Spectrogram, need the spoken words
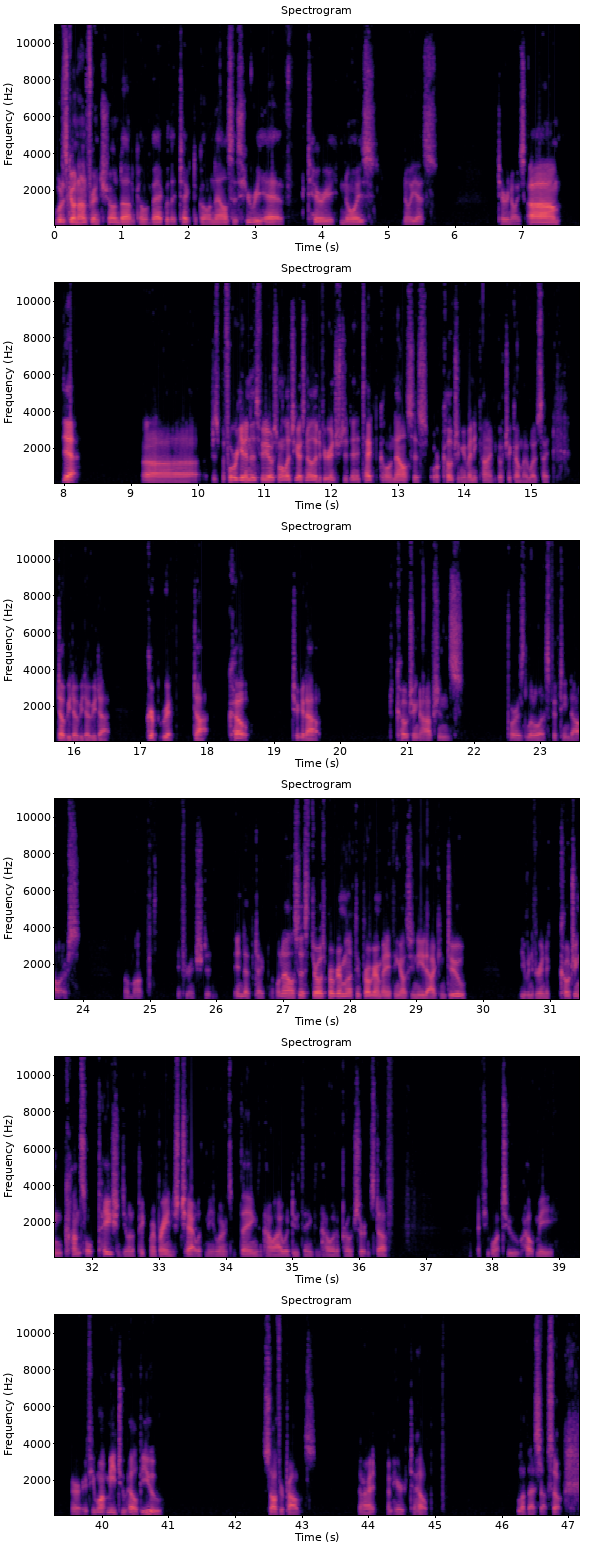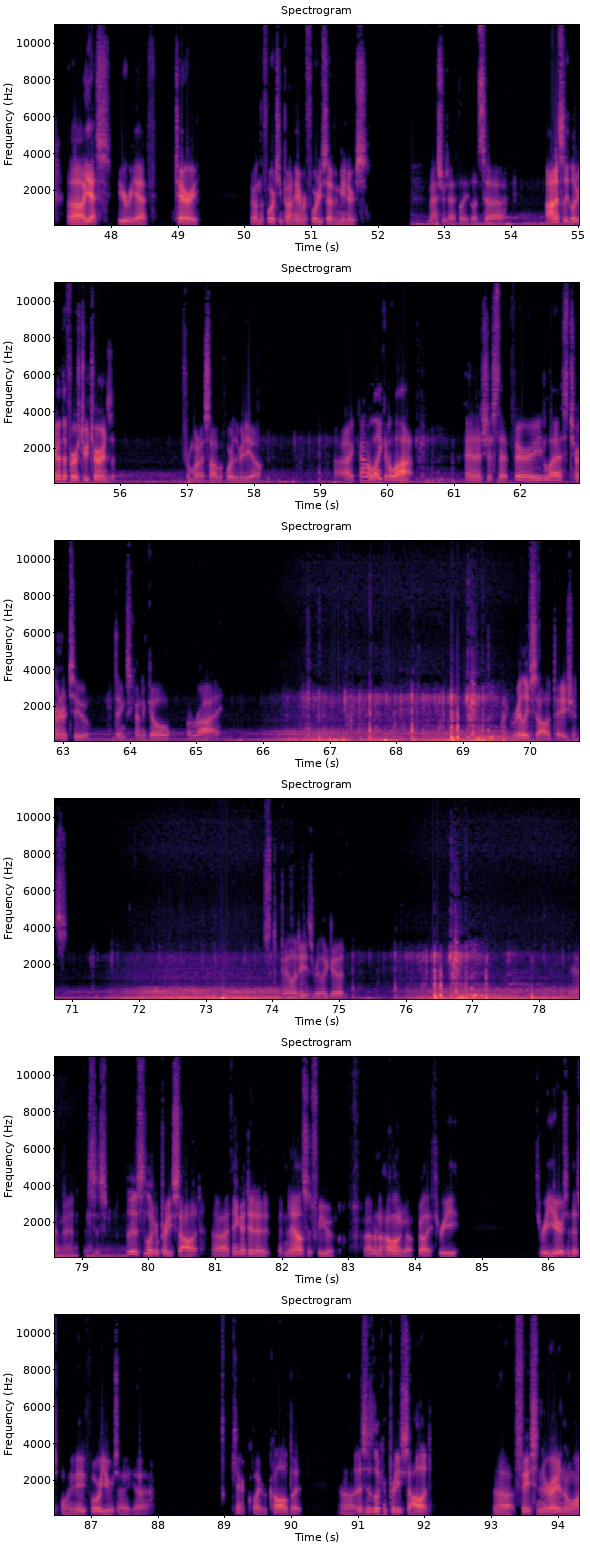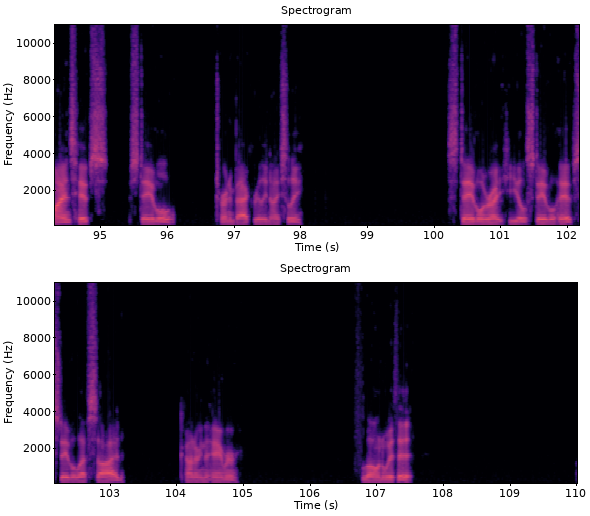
What is going on, friends? Sean Don coming back with a technical analysis. Here we have Terry Noyes. No, yes, Terry Noyes. Um, yeah. Uh, just before we get into this video, I just want to let you guys know that if you're interested in a technical analysis or coaching of any kind, go check out my website, www.gripandrip.co. Check it out. Coaching options for as little as $15 a month if you're interested in in-depth technical analysis, throws, programming, lifting program, anything else you need, I can do even if you're into coaching consultations, you want to pick my brain, just chat with me, learn some things and how I would do things and how I would approach certain stuff. If you want to help me, or if you want me to help you solve your problems, all right, I'm here to help. Love that stuff. So, uh, yes, here we have Terry throwing the 14 pound hammer, 47 meters, Masters athlete. Let's, uh, honestly, looking at the first two turns from what I saw before the video, I kind of like it a lot. And it's just that very last turn or two, things kind of go awry. Like really solid patience. Stability is really good. Yeah, man, this is this is looking pretty solid. Uh, I think I did an analysis for you. I don't know how long ago, probably three three years at this point, maybe four years. I uh, can't quite recall, but uh, this is looking pretty solid. Uh, facing the right in the winds, hips stable, turning back really nicely. Stable right heel, stable hips, stable left side, countering the hammer, flowing with it.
